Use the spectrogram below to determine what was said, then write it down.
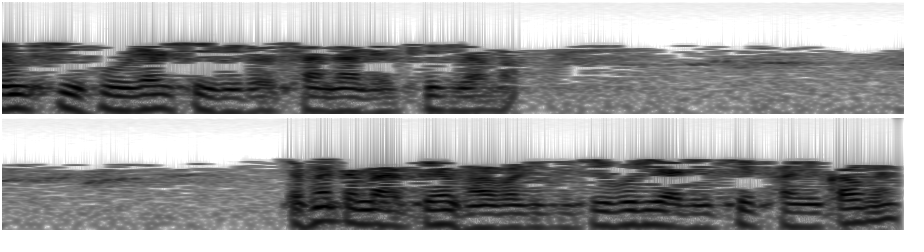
ယုံကြည်မှုလည်းရှိပြီးတော့ဆန္ဒလည်းဖြစ်ပြမှာတပတ်တမပြောမှာပေါ့ဒီဒီဝိရိယတွေဖြစ်သွားရင်ကောင်းမယ်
